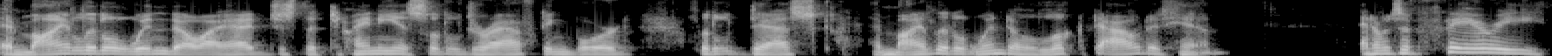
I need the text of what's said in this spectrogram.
And my little window, I had just the tiniest little drafting board, little desk, and my little window looked out at him. And it was a very,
